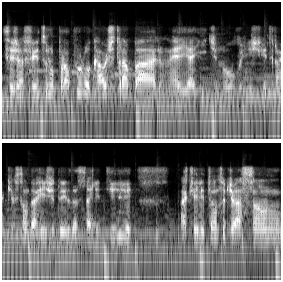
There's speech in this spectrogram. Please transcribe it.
seja feito no próprio local de trabalho, né? E aí, de novo, a gente entra na questão da rigidez da CLT, aquele tanto de ação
